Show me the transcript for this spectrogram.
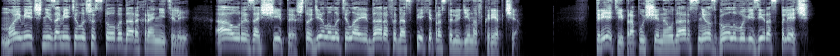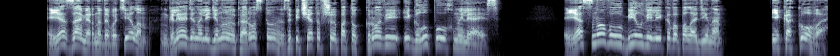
Мой меч не заметил и шестого дара хранителей, ауры защиты, что делало тела Идаров и доспехи простолюдинов крепче. Третий пропущенный удар снес голову визира с плеч. Я замер над его телом, глядя на ледяную коросту, запечатавшую поток крови и глупо ухмыляясь. Я снова убил великого паладина. И какого?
